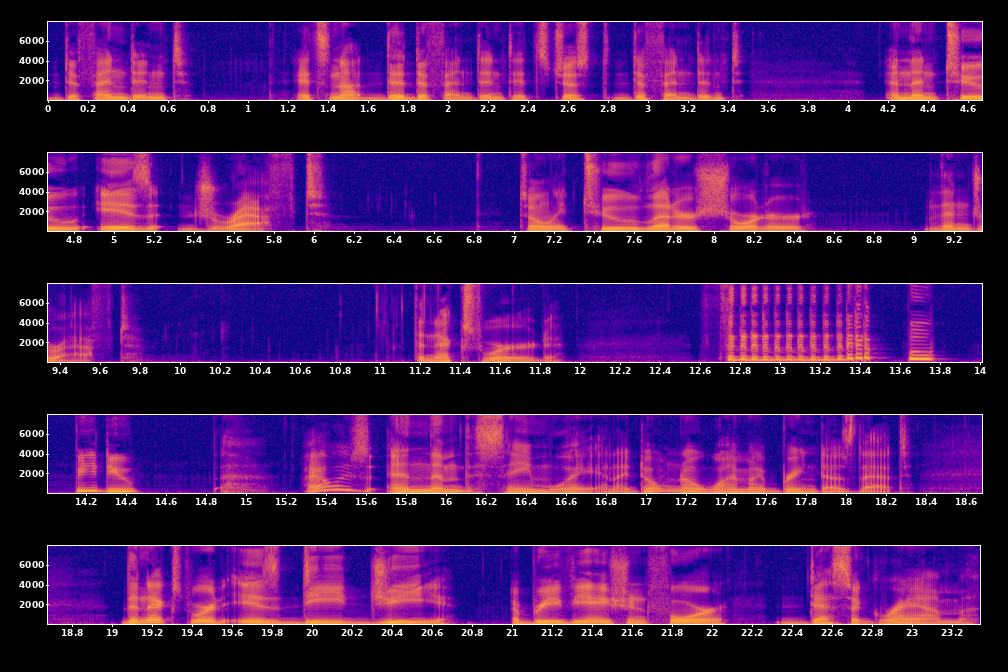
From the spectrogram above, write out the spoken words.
defendant. It's not the defendant, it's just defendant. And then two is draft. It's only two letters shorter than draft. The next word. I always end them the same way, and I don't know why my brain does that. The next word is DG, abbreviation for decigram.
